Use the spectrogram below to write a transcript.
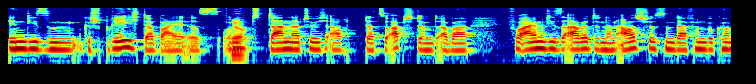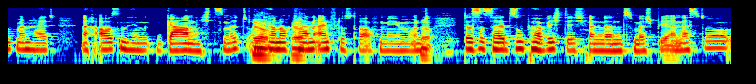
in diesem Gespräch dabei ist und ja. dann natürlich auch dazu abstimmt. Aber vor allem diese Arbeit in den Ausschüssen, davon bekommt man halt nach außen hin gar nichts mit und Ja, kann auch ja. keinen Einfluss drauf nehmen. Und Ja. das ist halt super wichtig, wenn dann zum Beispiel Ernesto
